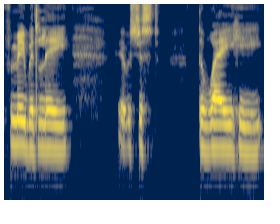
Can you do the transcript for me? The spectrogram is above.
for me with Lee, it was just the way he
